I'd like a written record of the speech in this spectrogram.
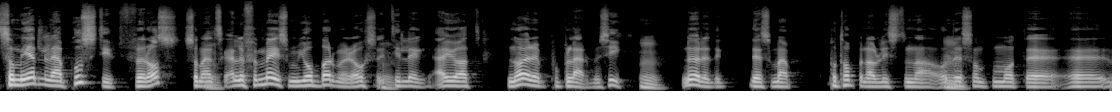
Som egentlig er positivt for oss, som elsker, eller for meg som jobber med det også, i Mm. tillegg, er jo at nå er det populær musikk. Mm. Nå er det det, det som er på toppen av listene, og Mm. det som på en måte eh,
